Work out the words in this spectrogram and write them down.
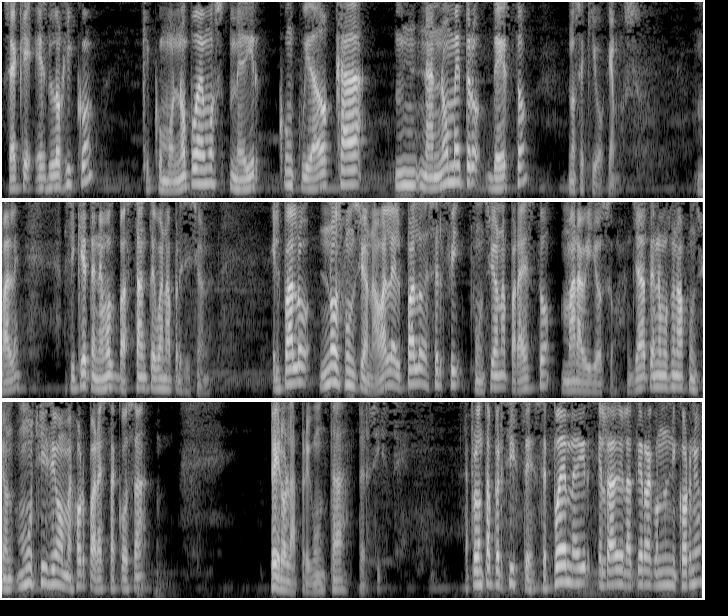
O sea que es lógico que como no podemos medir con cuidado cada nanómetro de esto, nos equivoquemos. ¿Vale? Así que tenemos bastante buena precisión. El palo nos funciona, ¿vale? El palo de selfie funciona para esto maravilloso. Ya tenemos una función muchísimo mejor para esta cosa. Pero la pregunta persiste. La pregunta persiste. ¿Se puede medir el radio de la Tierra con un unicornio?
